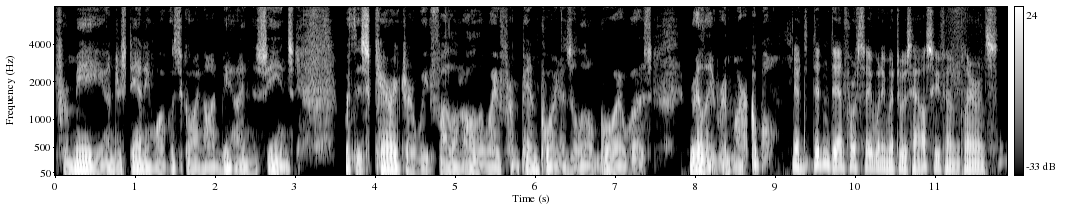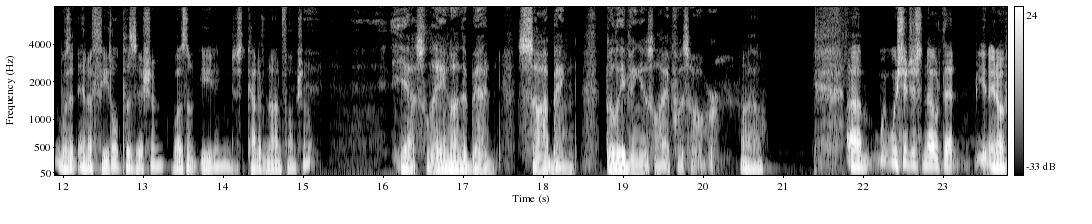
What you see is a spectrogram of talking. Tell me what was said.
For me, understanding what was going on behind the scenes with this character we followed all the way from Pinpoint as a little boy was really remarkable. Yeah, didn't Danforth say when he went to his house he found Clarence was it in a fetal position, wasn't eating, just kind of non-functional? Yes, laying on the bed, sobbing, believing his life was over. Wow. Um, we should just note that you know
